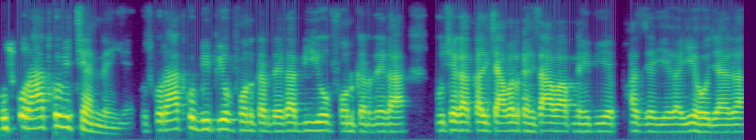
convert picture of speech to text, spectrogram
उसको रात को भी चैन नहीं है। उसको रात को बीपीओ फ़ोन कर देगा बीओ फ़ोन कर देगा पूछेगा कल चावल का हिसाब आप नहीं दिए फंस जाइएगा ये हो जाएगा।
